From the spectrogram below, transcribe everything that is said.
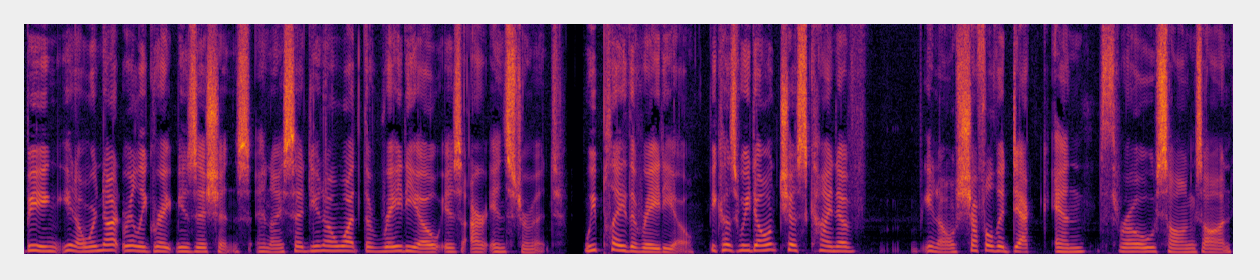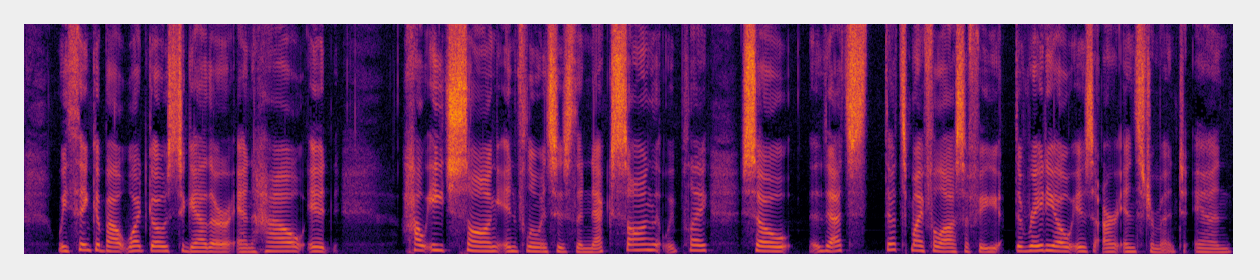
being, you know, we're not really great musicians. And I said, you know what? The radio is our instrument. we play the radio because we don't just kind of, you know, shuffle the deck and throw songs on. We think about what goes together and how it how each song influences the next song that we play. So that's that's my philosophy. The radio is our instrument and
